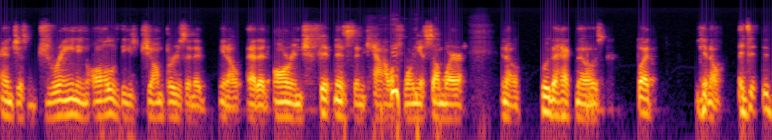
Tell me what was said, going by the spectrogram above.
and just draining all of these jumpers in a, you know, at an Orange Fitness in California somewhere. You know, who the heck knows? But you know, it's it,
